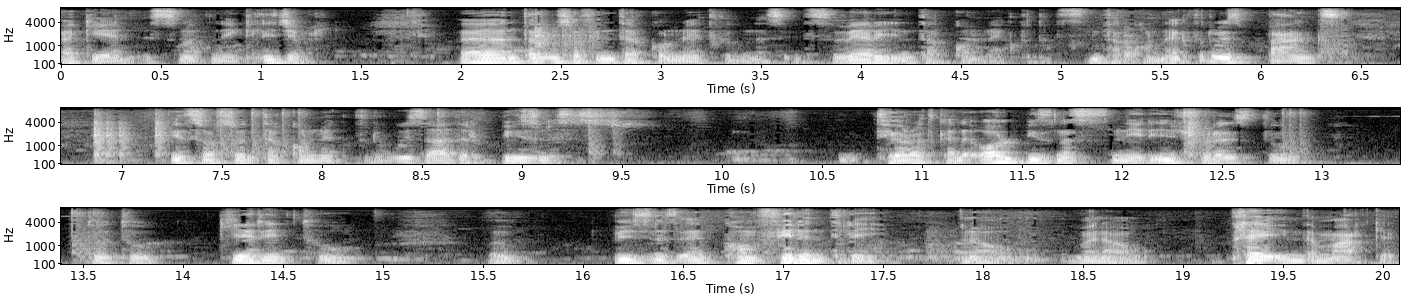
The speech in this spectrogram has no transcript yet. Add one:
again it's not negligible. Uh, in terms of interconnectedness it's very interconnected. It's interconnected with banks. It's also interconnected with other businesses. Theoretically all businesses need insurance to to to get into business and confidently you know you know play in the market.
